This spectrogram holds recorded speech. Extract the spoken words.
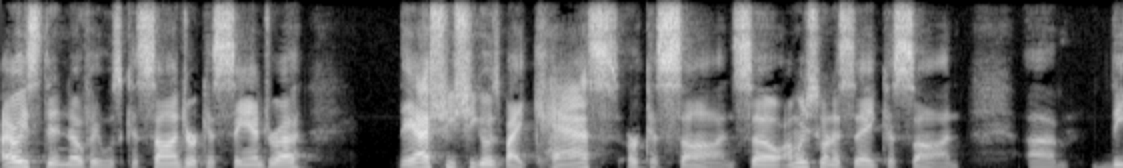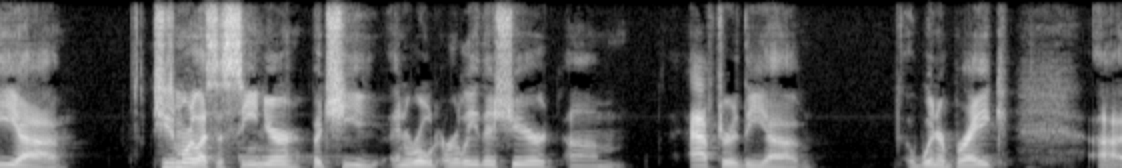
I always didn't know if it was Cassandra, Cassandra. They actually, she goes by Cass or Cassan. So I'm just going to say Cassan. Um, the, uh, she's more or less a senior, but she enrolled early this year um, after the uh, winter break. Uh,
